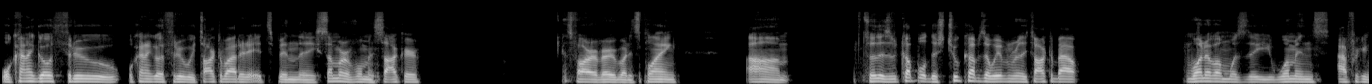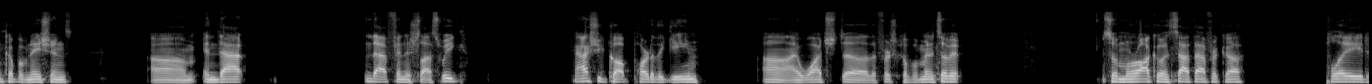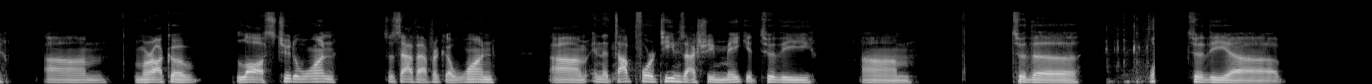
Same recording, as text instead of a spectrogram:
we'll kind of go through. We'll kind of go through. We talked about it. It's been the summer of women's soccer. As far as everybody's playing, um, so there's a couple. There's two cups that we haven't really talked about. One of them was the Women's African Cup of Nations, um, and that that finished last week. I actually caught part of the game. Uh, I watched uh, the first couple minutes of it. So Morocco and South Africa played. Um, Morocco lost two to one, so South Africa won. Um, and the top four teams actually make it to the um to the to the uh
